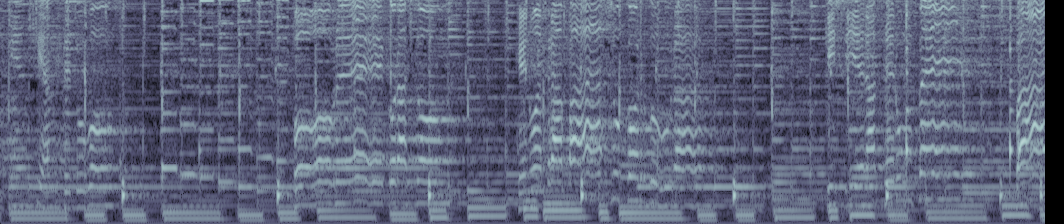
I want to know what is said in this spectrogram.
paciencia ante tu voz. Pobre corazón que no atrapa su cordura. Quisiera ser un pez para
